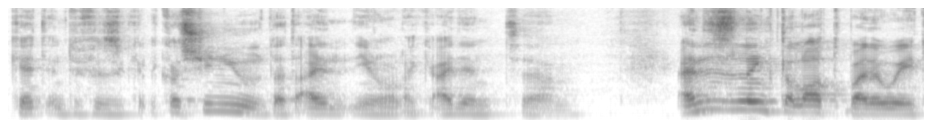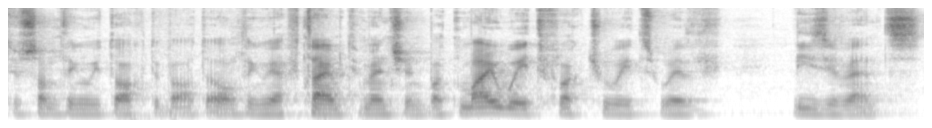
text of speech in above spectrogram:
get into physical." Because she knew that I, you know, like I didn't. Um, and this is linked a lot, by the way, to something we talked about. I don't think we have time to mention, but my weight fluctuates with these events.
